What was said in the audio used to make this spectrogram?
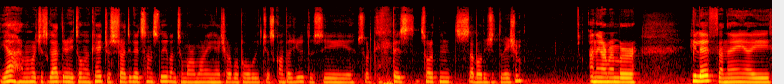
yeah, I remember just got there. He told me, okay, just try to get some sleep, and tomorrow morning HR will probably just contact you to see certain things, certain about the situation. And I remember he left, and I,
